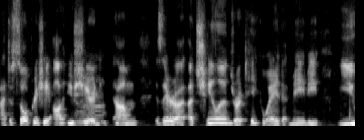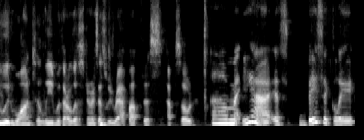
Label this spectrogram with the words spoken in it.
I just so appreciate all that you shared. Um, is there a, a, challenge or a takeaway that maybe you would want to leave with our listeners as we wrap up this episode? Um, yeah, it's basically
